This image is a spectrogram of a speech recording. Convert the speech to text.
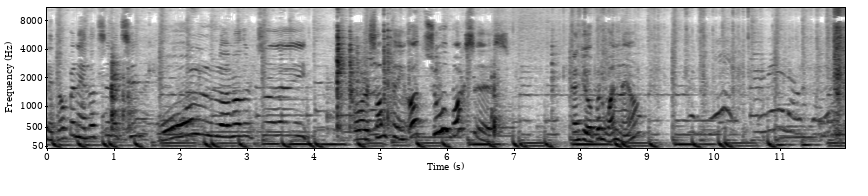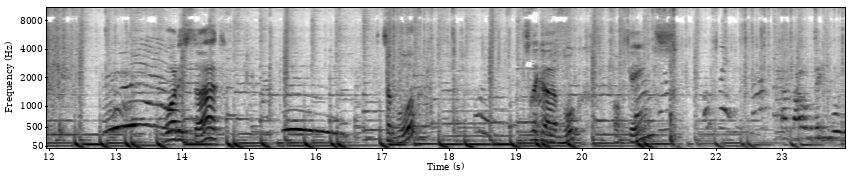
Open it, open it. Let's see, let's see. Oh, another toy. Or something. Oh, two boxes. Can you open one now? What is that? It's a book? It's like a book of games. Open book.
